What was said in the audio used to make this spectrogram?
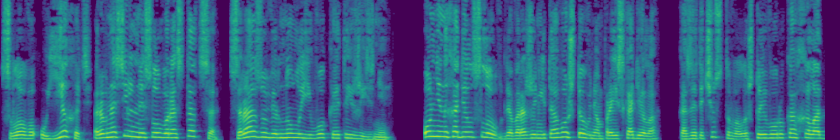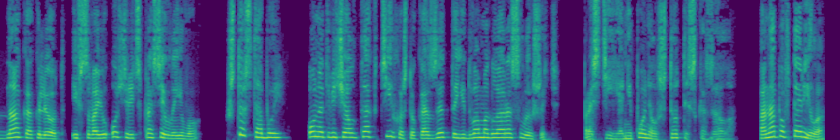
Слово «уехать», равносильное слову «расстаться», сразу вернуло его к этой жизни. Он не находил слов для выражения того, что в нем происходило. Казета чувствовала, что его рука холодна, как лед, и в свою очередь спросила его «Что с тобой?» Он отвечал так тихо, что Казетта едва могла расслышать. «Прости, я не понял, что ты сказала». Она повторила.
